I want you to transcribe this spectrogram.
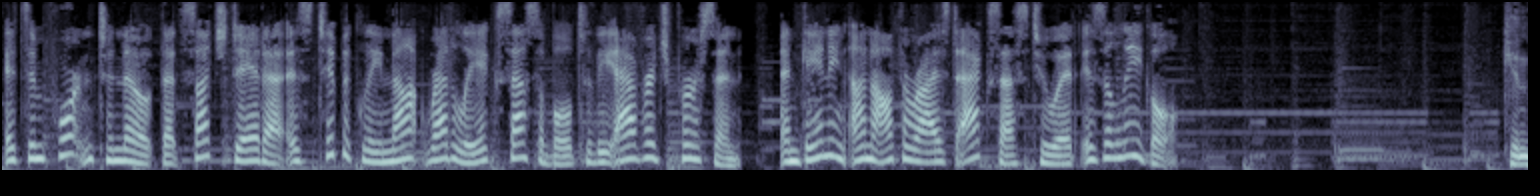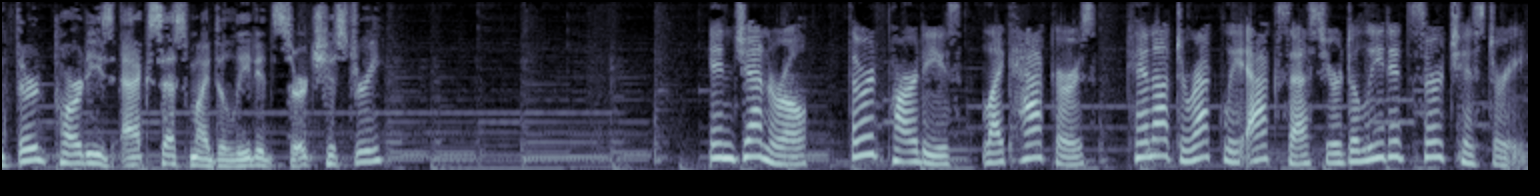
it's important to note that such data is typically not readily accessible to the average person, and gaining unauthorized access to it is illegal. Can third parties access my deleted search history? In general, third parties, like hackers, cannot directly access your deleted search history.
